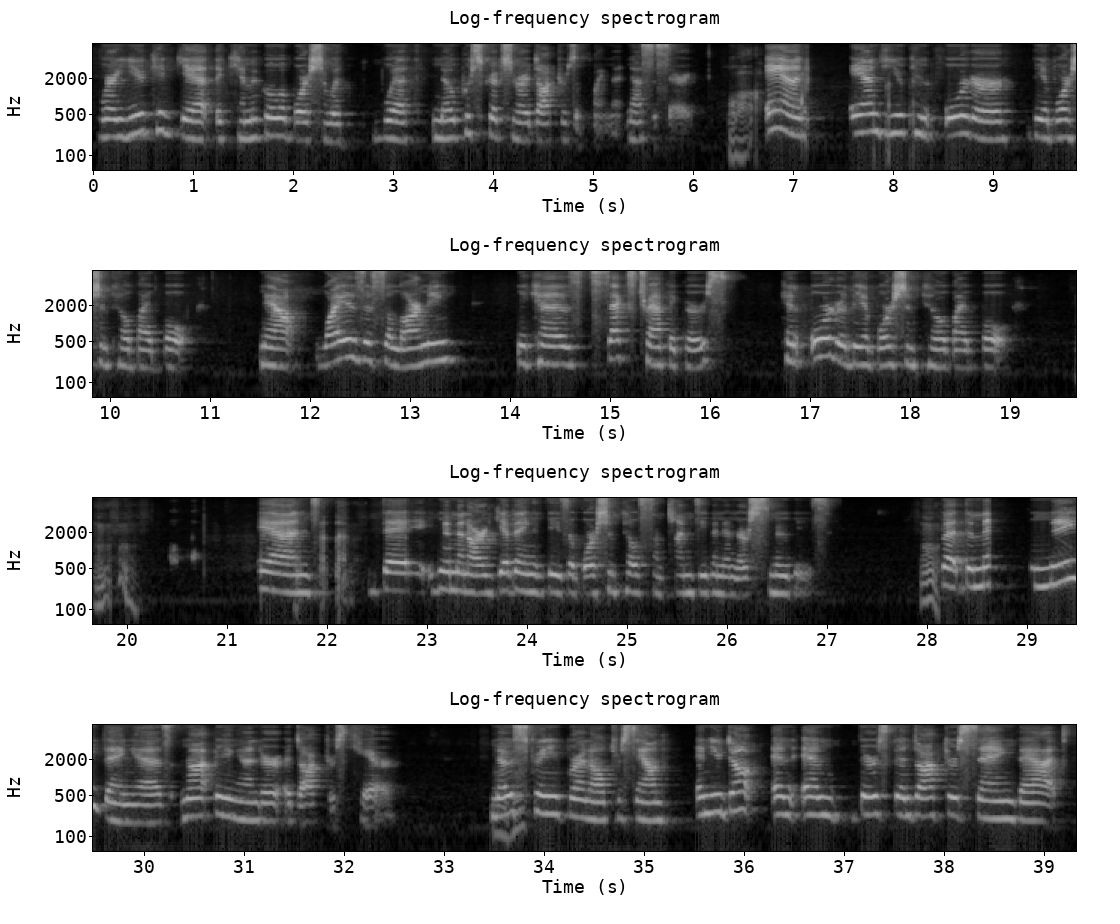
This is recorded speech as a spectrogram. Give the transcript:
where you could get the chemical abortion with with no prescription or a doctor's appointment necessary wow. and and you can order the abortion pill by bulk now why is this alarming because sex traffickers can order the abortion pill by bulk mm-hmm and they women are giving these abortion pills sometimes even in their smoothies. Hmm. But the main, the main thing is not being under a doctor's care. No mm-hmm. screening for an ultrasound. And you don't and and there's been doctors saying that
